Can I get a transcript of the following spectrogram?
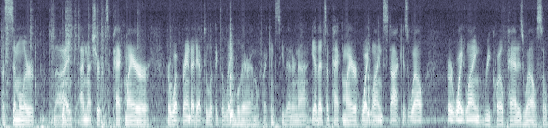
a similar, uh, I, am not sure if it's a Pachmayr or or what brand I'd have to look at the label there. I don't know if I can see that or not. Yeah, that's a Pachmayr white line stock as well, or white line recoil pad as well. So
